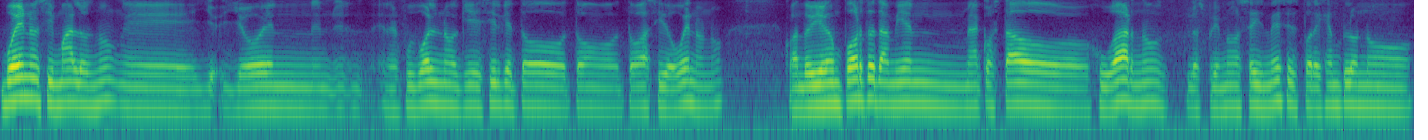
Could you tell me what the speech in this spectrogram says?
buenos y malos, ¿no? Eh, yo, yo en, en, el fútbol no quiere decir que todo, todo, todo ha sido bueno, ¿no? Cuando llegué a Porto también me ha costado jugar, ¿no? Los primeros seis meses, por ejemplo, no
